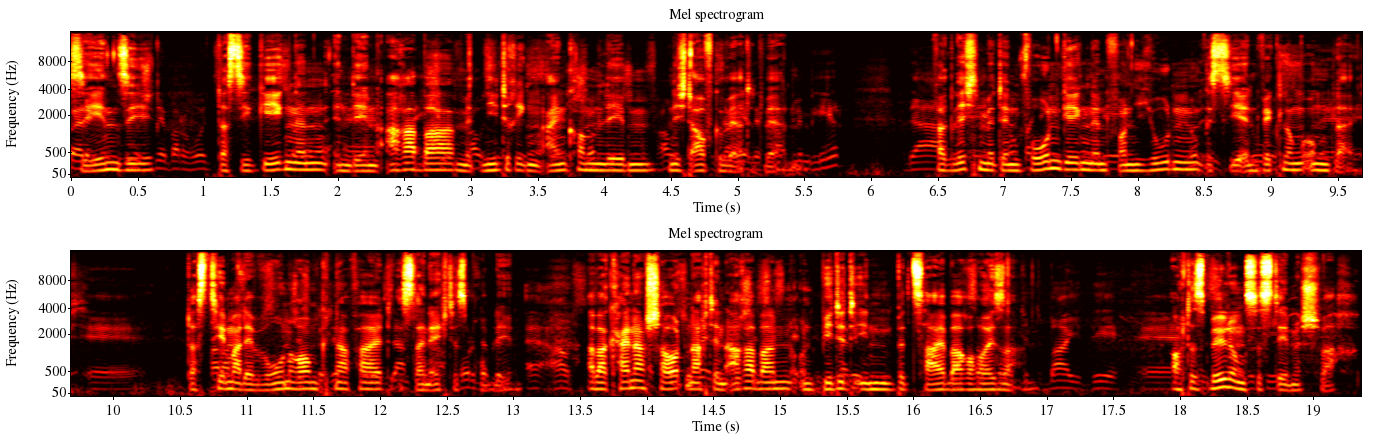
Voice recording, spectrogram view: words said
sehen Sie, dass die Gegenden, in denen Araber mit niedrigem Einkommen leben, nicht aufgewertet werden. Verglichen mit den Wohngegenden von Juden ist die Entwicklung ungleich. Das Thema der Wohnraumknappheit ist ein echtes Problem. Aber keiner schaut nach den Arabern und bietet ihnen bezahlbare Häuser an. Auch das Bildungssystem ist schwach.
